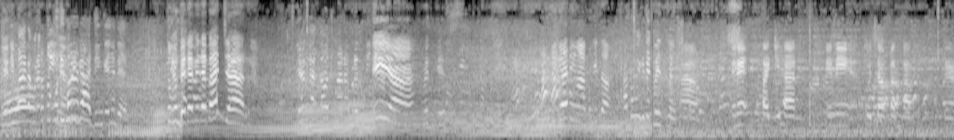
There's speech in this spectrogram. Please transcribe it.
Ya di mana Ketemu di mana Gading kayaknya deh. Yang beda-beda Banjar. Dia nggak tahu di mana berhenti. Iya. Wait guys. Di Gading apa kita? Apa yang kita Itu. Nah, ini tagihan, ini ucapan lah. Ya.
